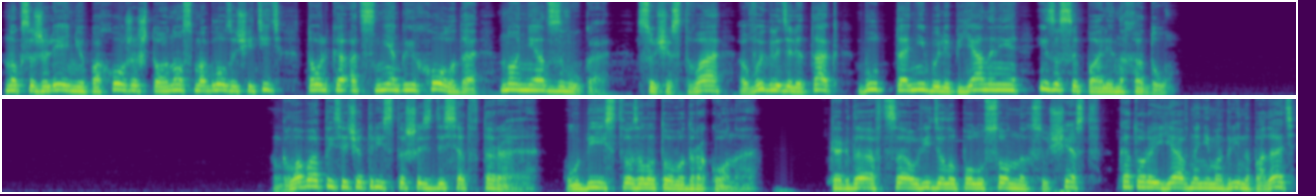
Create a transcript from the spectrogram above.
но, к сожалению, похоже, что оно смогло защитить только от снега и холода, но не от звука. Существа выглядели так, будто они были пьяными и засыпали на ходу. Глава 1362. Убийство Золотого Дракона. Когда овца увидела полусонных существ, которые явно не могли нападать,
